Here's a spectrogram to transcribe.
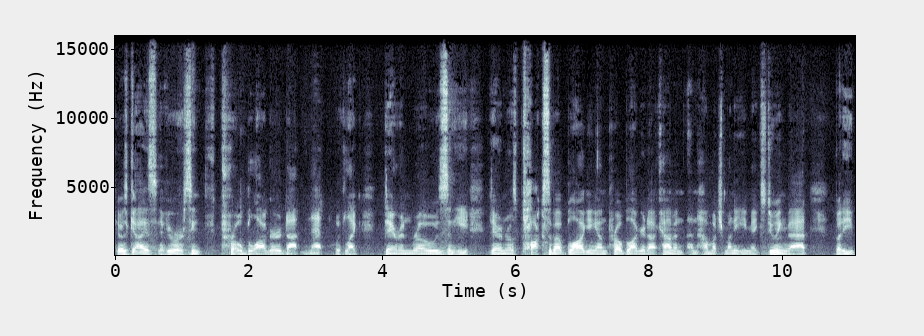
there was guys. Have you ever seen ProBlogger.net with like Darren Rowse? And he, Darren Rowse talks about blogging on ProBlogger.com and, and how much money he makes doing that. But he,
